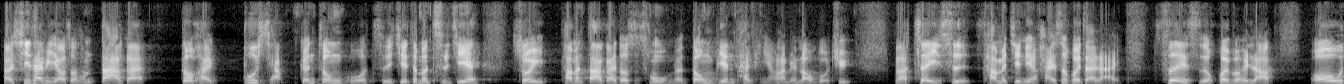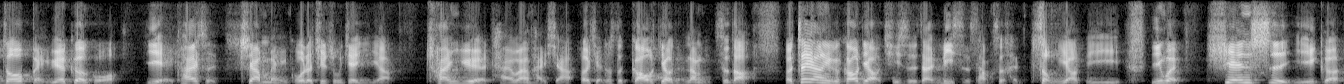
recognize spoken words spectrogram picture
而西太平洋的时候，他们大概都还不想跟中国直接这么直接，所以他们大概都是从我们的东边太平洋那边绕过去。那这一次他们今年还是会再来，这一次会不会让欧洲、北约各国也开始像美国的驱逐舰一样？穿越台湾海峡，而且都是高调的，让你知道。而这样一个高调，其实在历史上是很重要的意义，因为宣示一个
